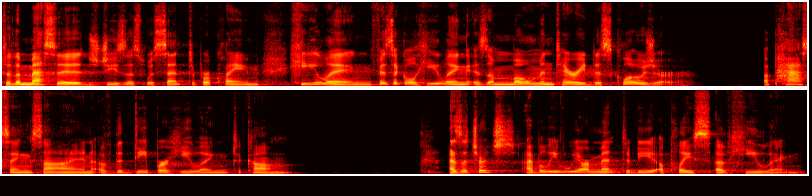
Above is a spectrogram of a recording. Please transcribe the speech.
to the message Jesus was sent to proclaim. Healing, physical healing, is a momentary disclosure, a passing sign of the deeper healing to come. As a church, I believe we are meant to be a place of healing.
